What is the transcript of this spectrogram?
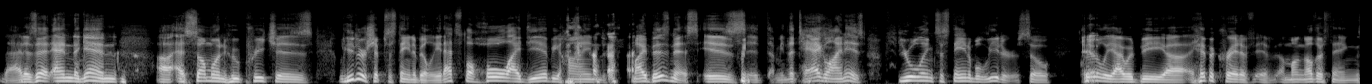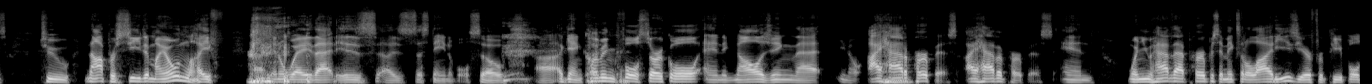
That is it. And again, uh, as someone who preaches leadership sustainability, that's the whole idea behind my business. Is it, I mean, the tagline is fueling sustainable leaders. So Yeah. clearly, I would be uh, a hypocrite if, if, among other things, to not proceed in my own life uh, in a way that is uh, is sustainable. So uh, again, coming full circle and acknowledging that you know I had a purpose. I have a purpose, and when you have that purpose, it makes it a lot easier for people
